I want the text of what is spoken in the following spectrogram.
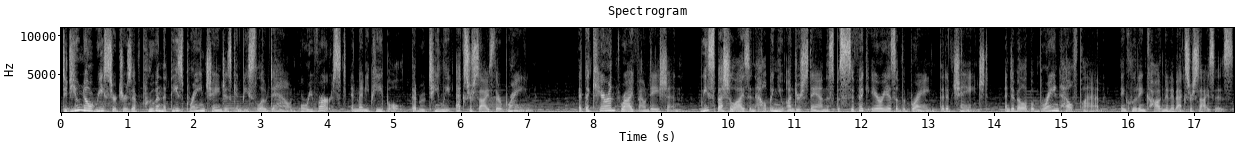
Did you know researchers have proven that these brain changes can be slowed down or reversed in many people that routinely exercise their brain? At the Care and Thrive Foundation, we specialize in helping you understand the specific areas of the brain that have changed and develop a brain health plan, including cognitive exercises,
